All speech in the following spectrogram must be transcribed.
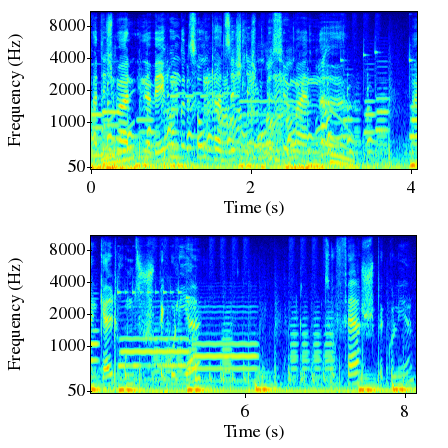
Hatte ich mal in Erwägung gezogen, tatsächlich ein bisschen mein, äh, mein Geld rumzuspekulieren. Zu verspekulieren.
